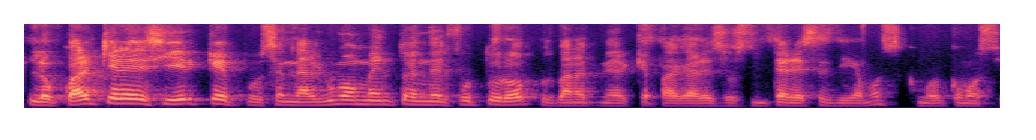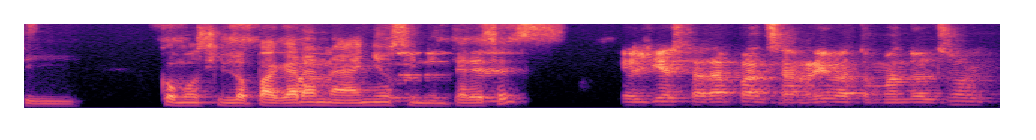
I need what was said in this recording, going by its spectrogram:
lo cual quiere decir que pues en algún momento en el futuro pues van a tener que pagar esos intereses, digamos, como, como, si, como si lo pagaran a años sin intereses. Él ya estará panza arriba tomando el sol.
